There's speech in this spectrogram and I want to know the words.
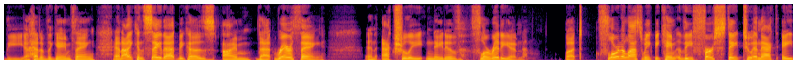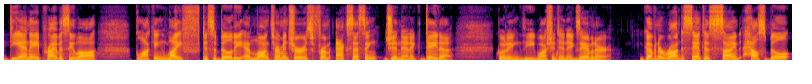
the ahead of the game thing. And I can say that because I'm that rare thing, an actually native Floridian. But Florida last week became the first state to enact a DNA privacy law blocking life, disability, and long term insurers from accessing genetic data. Quoting the Washington Examiner. Governor Ron DeSantis signed House Bill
